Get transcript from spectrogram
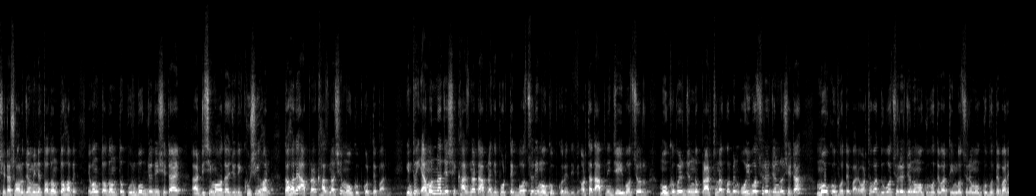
সেটা সরজমিনে তদন্ত হবে এবং তদন্ত পূর্বক যদি সেটায় ডিসি মহোদয় যদি খুশি হন, তাহলে আপনার খাজনা সে মৌকুব করতে পারেন। কিন্তু এমন না যে সে খাজনাটা আপনাকে প্রত্যেক বছরই মৌকুব করে দিবে। অর্থাৎ আপনি যেই বছর মৌকুবের জন্য প্রার্থনা করবেন, ওই বছরের জন্য সেটা মৌকুব হতে পারে। অথবা দু বছরের জন্য মৌকুব হতে পারে, তিন বছরের মৌকুব হতে পারে।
